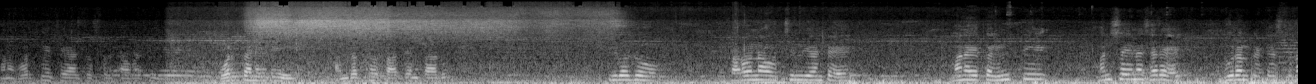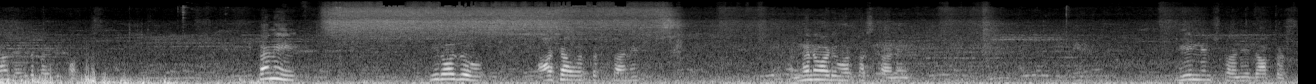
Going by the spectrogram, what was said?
మనం వర్కే చేయాల్సి వస్తుంది కాబట్టి వర్క్ అనేది అందరితో సాధ్యం కాదు. ఈరోజు కరోనా వచ్చింది అంటే మన యొక్క ఇంటి మనిషి అయినా సరే దూరం పెట్టేస్తున్నాం లేకపోతే బయటికి పంపిస్తున్నాం. కానీ ఈరోజు ఆశా వర్కర్స్ కానీ అంగన్వాడీ వర్కర్స్ కానీ ఏఎన్ఎంస్ కానీ డాక్టర్స్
